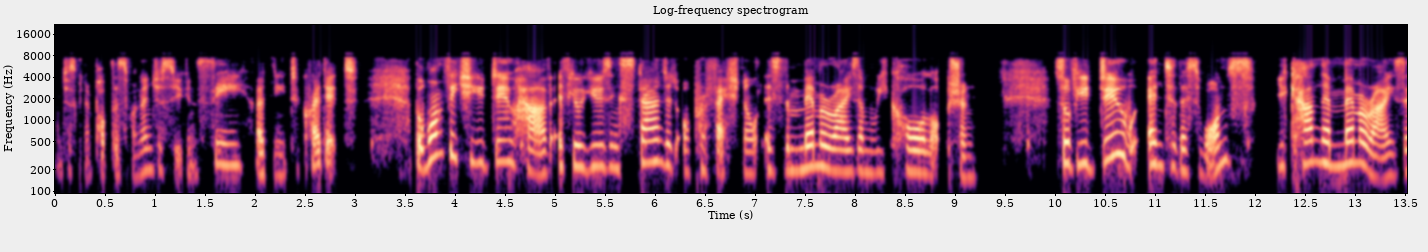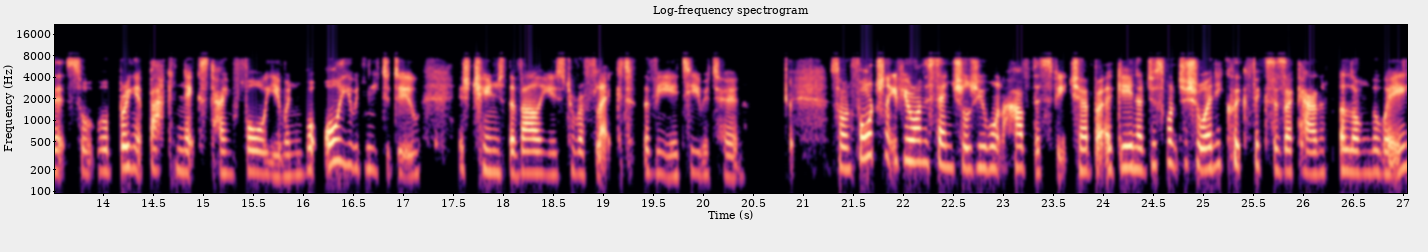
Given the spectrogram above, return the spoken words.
I'm just going to pop this one in just so you can see, I'd need to credit. But one feature you do have if you're using standard or professional is the memorize and recall option. So if you do enter this once, you can then memorize it so it will bring it back next time for you and what all you would need to do is change the values to reflect the VAT return. So unfortunately if you're on essentials you won't have this feature but again I just want to show any quick fixes I can along the way.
